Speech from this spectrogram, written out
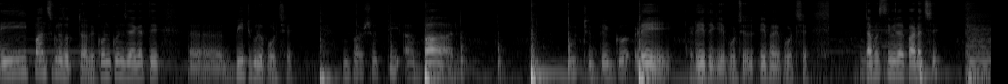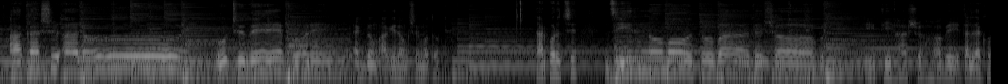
এই পাঁচগুলো ধরতে হবে, কোন কোন জায়গাতে বিটগুলো পড়ছে? বসতি আবার উঠবে গো রে রেতে গিয়ে পড়ছে, এভাবে পড়ছে। তারপর সিমিলার পার্ট আছে। আকাশ আলো উঠবে ভোরে। একদম আগের অংশের মতো। তারপর হচ্ছে, জীর্ণ মতবাদ সব ইতিহাস হবে। তাহলে দেখো,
